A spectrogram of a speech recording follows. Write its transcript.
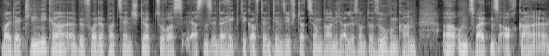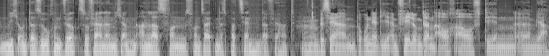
weil der Kliniker, äh, bevor der Patient stirbt, sowas erstens in der Hektik auf der Intensivstation gar nicht alles untersuchen kann äh, und zweitens auch gar nicht untersuchen wird, sofern er nicht irgendeinen Anlass von, von Seiten des Patienten dafür hat. Mhm, bisher beruhen ja die Empfehlungen dann auch auf den, ähm, ja,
